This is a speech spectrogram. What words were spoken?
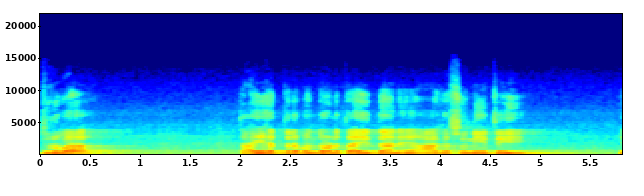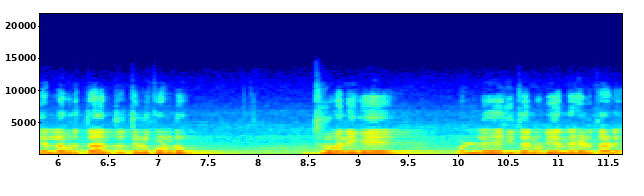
ಧ್ರುವ ತಾಯಿ ಹತ್ತಿರ ಬಂದು ಅಳ್ತಾ ಇದ್ದಾನೆ. ಆಗ ಸುನೀತಿ ಎಲ್ಲ ವೃತ್ತಾಂತ ತಿಳ್ಕೊಂಡು ಧ್ರುವನಿಗೆ ಒಳ್ಳೆಯ ಹಿತನುಡಿಯನ್ನು ಹೇಳ್ತಾಳೆ.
